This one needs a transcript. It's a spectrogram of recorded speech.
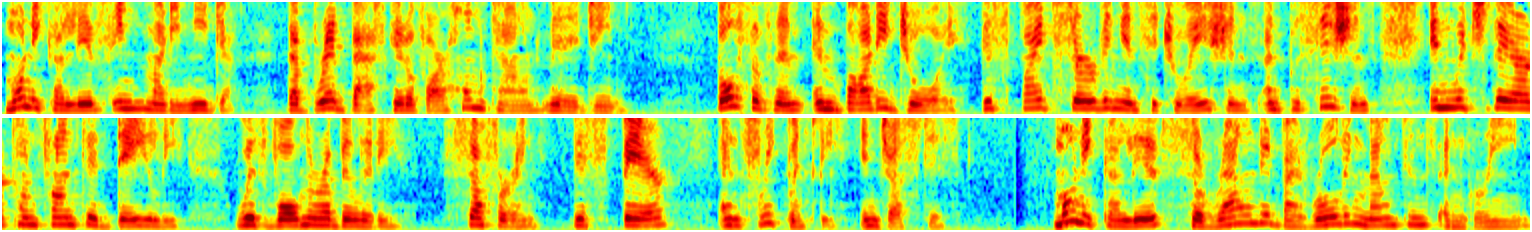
Monica lives in Marinilla, the breadbasket of our hometown, Medellin. Both of them embody joy despite serving in situations and positions in which they are confronted daily with vulnerability, suffering, despair, and frequently injustice. Monica lives surrounded by rolling mountains and green,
